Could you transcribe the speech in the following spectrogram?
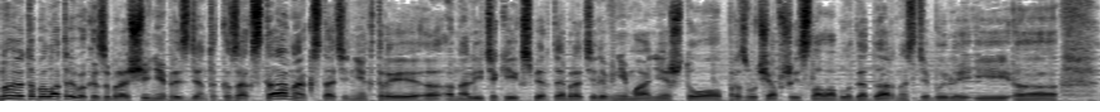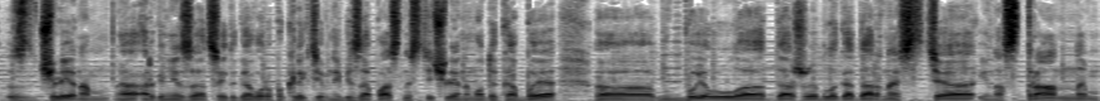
Ну, это был отрывок из обращения президента Казахстана. Кстати, некоторые э, аналитики, эксперты обратили внимание, что прозвучавшие слова благодарности были и э, членам э, Организации договора по коллективной безопасности, членам ОДКБ. Э, была даже благодарность э, иностранным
